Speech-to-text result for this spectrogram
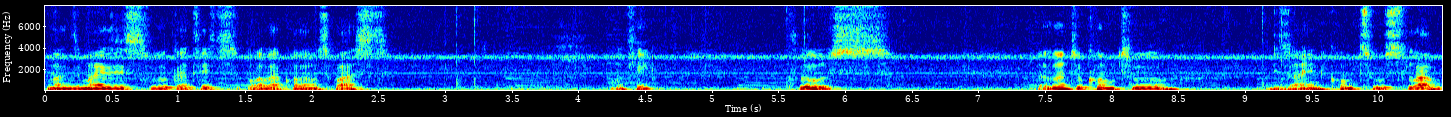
maximize this look at it all our columns passed. Okay close. We're going to come to design come to slab.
